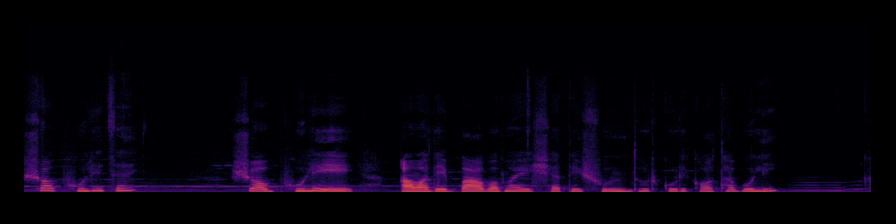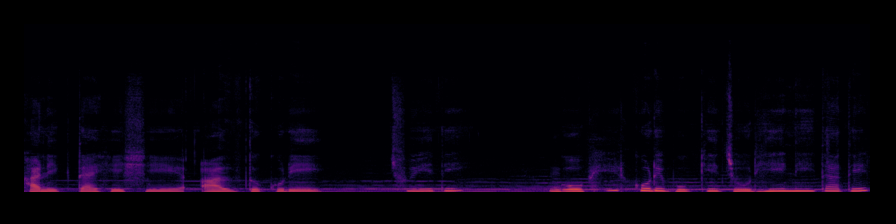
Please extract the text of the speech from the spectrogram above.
সব ভুলে যাই। সব ভুলে আমাদের বাবা মায়ের সাথে সুন্দর করে কথা বলি, খানিকটা হেসে আলতো করে ছুঁয়ে দিই, গভীর করে বুকে জড়িয়ে নিই তাদের।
